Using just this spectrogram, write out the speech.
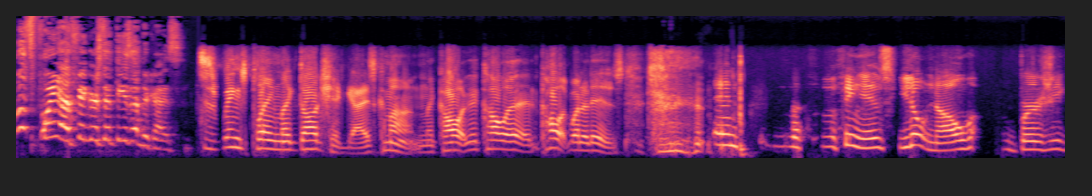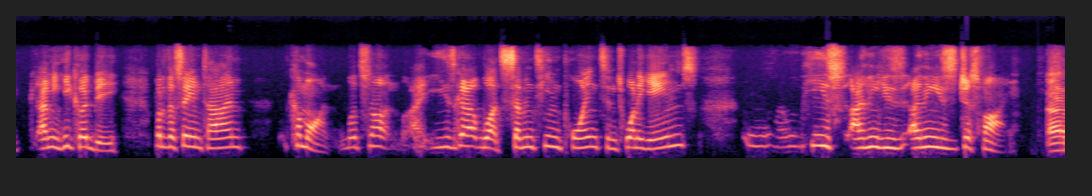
Let's point our fingers at these other guys. This is Wings playing like dog shit, guys. Come on, like call it, call it, call it what it is. and the, the thing is, you don't know Bergie. I mean, he could be, but at the same time, come on, let's not. He's got what 17 points in 20 games. He's. I think he's. I think he's just fine. Uh,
